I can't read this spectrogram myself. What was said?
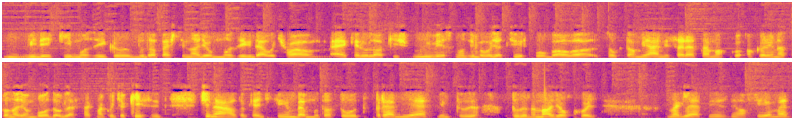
vidéki mozik, budapesti nagyobb mozik, de hogyha elkerül a kis művész moziba, vagy a cirkóba, ahol szoktam járni, szeretem, akkor, akkor én attól nagyon boldog leszek. Meg hogyha készít, csinálhatok egy filmbemutatót, premiért, mint tudod a nagyok, hogy meg lehet nézni a filmet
